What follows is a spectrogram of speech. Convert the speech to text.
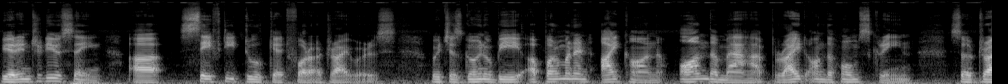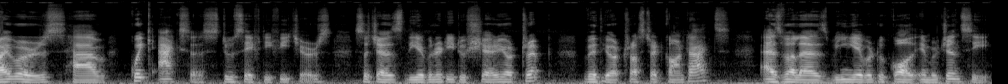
We are introducing a safety toolkit for our drivers, which is going to be a permanent icon on the map right on the home screen. So drivers have quick access to safety features, such as the ability to share your trip with your trusted contacts, as well as being able to call emergency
